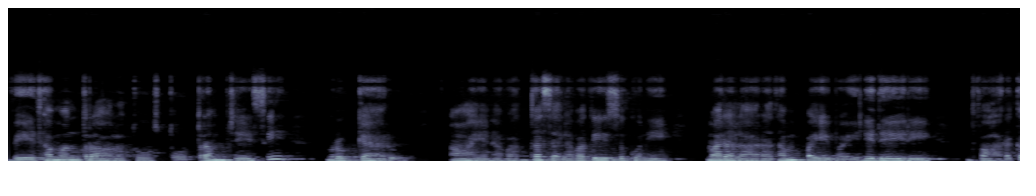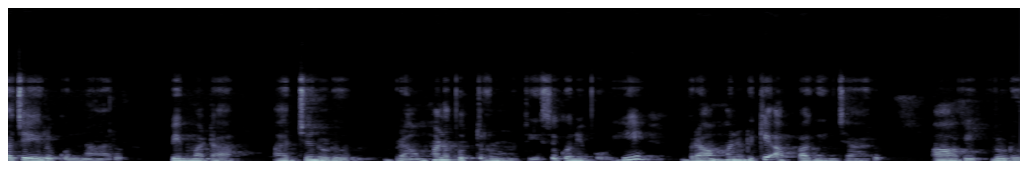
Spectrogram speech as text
వేదమంత్రాలతో స్తోత్రం చేసి మ్రొక్కారు. ఆయన వద్ద సెలవు తీసుకుని మరల రథంపై బయలుదేరి ద్వారక చేరుకున్నారు. పిమ్మట అర్జునుడు బ్రాహ్మణపుత్రులను తీసుకుని పోయి బ్రాహ్మణుడికి అప్పగించారు. ఆ విప్రుడు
